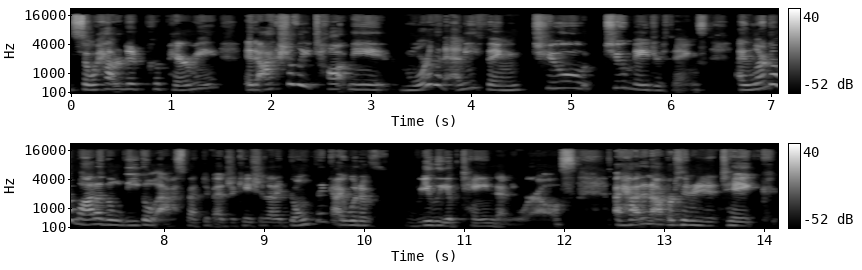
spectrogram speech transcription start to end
So, how did it prepare me? It actually taught me more than anything two, two major things. I learned a lot of the legal aspect of education that I don't think I would have really obtained anywhere else. I had an opportunity to take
